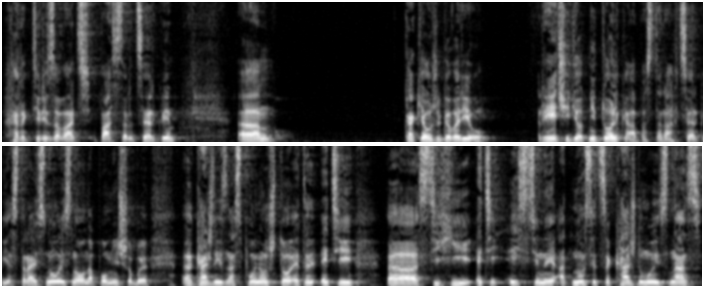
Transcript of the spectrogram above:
характеризовать пастора церкви. Э, как я уже говорил, речь идет не только о пасторах церкви. Я стараюсь снова и снова напомнить, чтобы э, каждый из нас понял, что это, эти э, стихи, эти истины относятся к каждому из нас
